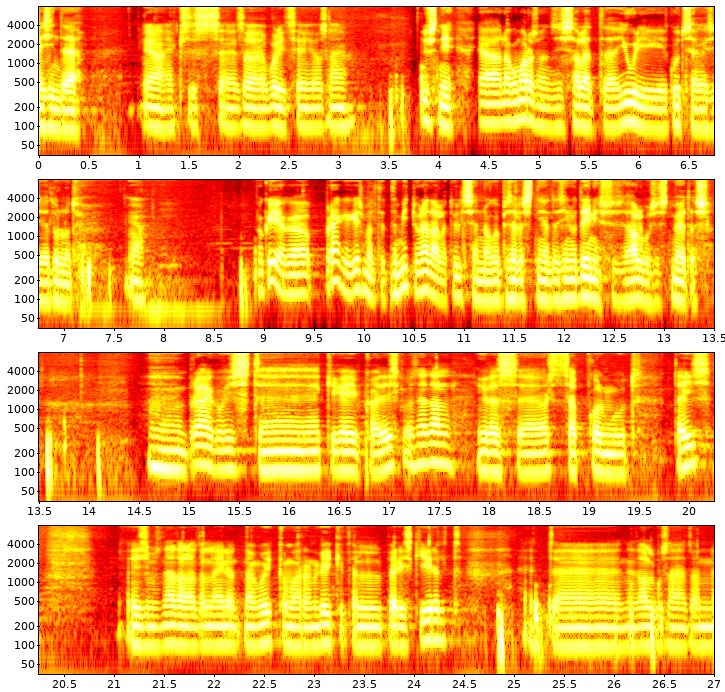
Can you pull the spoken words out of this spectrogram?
esindaja. ja ehk siis sõjapolitsei osa jah. just nii ja nagu ma aru saan, siis sa oled juulikutsega siia tulnud. jah okei okay,, aga rääkige esmalt, et mitu nädalat üldse on nagu sellest nii-öelda sinu teenistuse algusest möödas? praegu vist äh, äkki käib kaheteistkümnes nädal, igatahes äh, varsti saab kolm kuud täis. esimesed nädalad on läinud nagu ikka, ma arvan, kõikidel päris kiirelt. et äh, need algusajad on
